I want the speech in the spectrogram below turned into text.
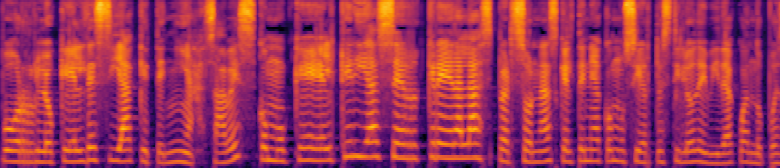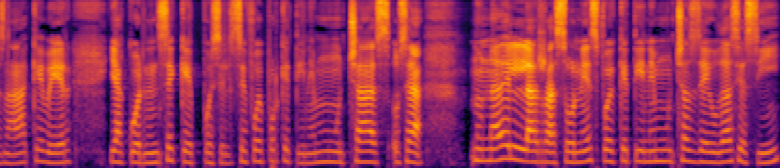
por lo que él decía que tenía, ¿sabes? Como que él quería hacer creer a las personas que él tenía como cierto estilo de vida cuando pues nada que ver y acuérdense que pues él se fue porque tiene muchas, o sea, una de las razones fue que tiene muchas deudas y así,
